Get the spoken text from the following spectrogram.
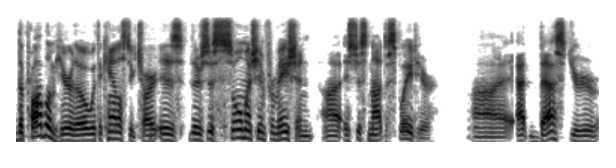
the problem here, though, with the candlestick chart is there's just so much information. Uh, it's just not displayed here. Uh, at best, you're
